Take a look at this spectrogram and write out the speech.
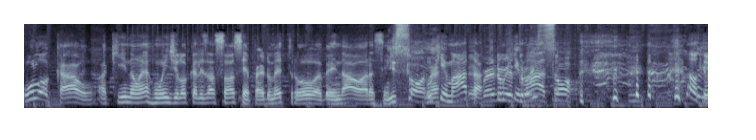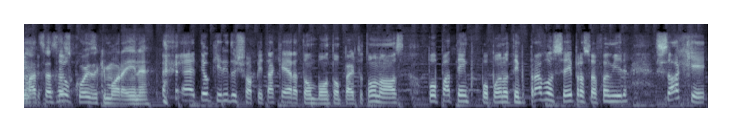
o local aqui não é ruim de localização, assim, é perto do metrô, é bem da hora, assim. E só, O né? que mata- É perto do o que metrô e mata- só. Não, Que tem, mata são tem, essas coisas que moram aí, né? é, tem o querido Shopping Itaquera, tão bom, tão perto, tão nosso. Poupa tempo, poupando tempo pra você e pra sua família. Só que.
